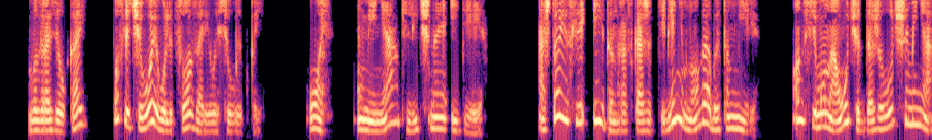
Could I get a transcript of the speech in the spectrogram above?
— возразил Кай, после чего его лицо озарилось улыбкой. «Ой, у меня отличная идея. А что, если Итан расскажет тебе немного об этом мире? Он всему научит даже лучше меня,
